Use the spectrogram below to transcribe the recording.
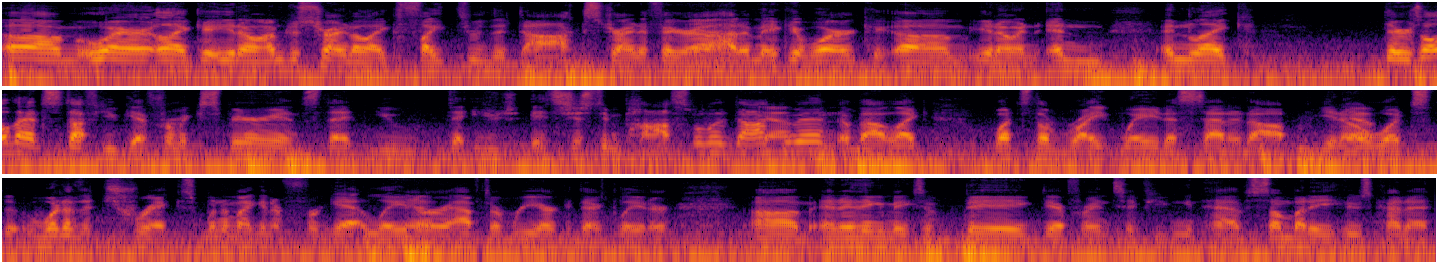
um, where like you know I'm just trying to like fight through the docs, trying to figure out how to make it work. Um, you know, and and and like there's all that stuff you get from experience that you that you it's just impossible to document about like what's the right way to set it up you know Yeah. what's the what are the tricks when am i going to forget later Yeah. or have to re-architect later um, and i think it makes a big difference if you can have somebody who's kind of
